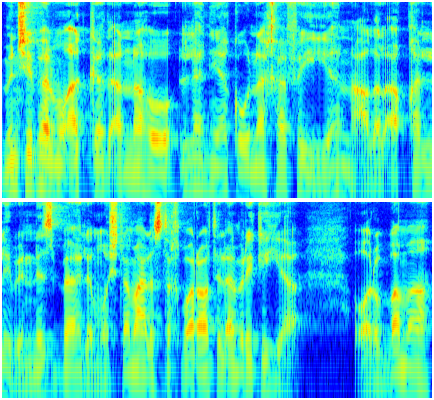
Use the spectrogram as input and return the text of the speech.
من شبه المؤكد أنه لن يكون خفيا على الأقل بالنسبة لمجتمع الاستخبارات الأمريكية وربما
